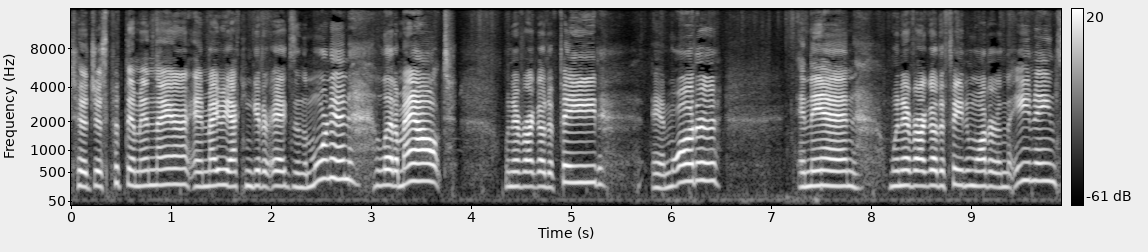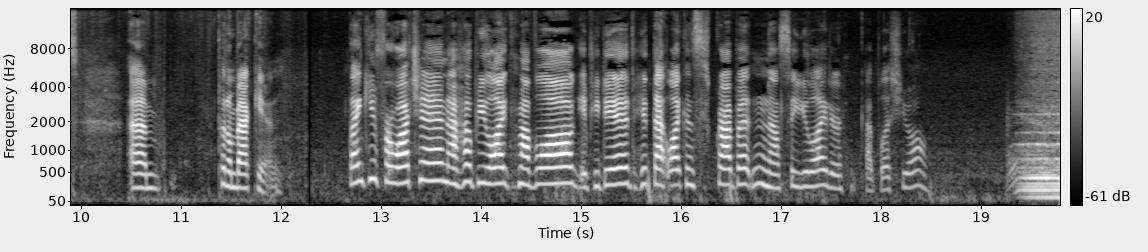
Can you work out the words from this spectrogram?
to just put them in there, and maybe I can get her eggs in the morning, let them out whenever I go to feed and water, and then whenever I go to feed and water in the evenings, um, put them back in. Thank you for watching. I hope you liked my vlog. If you did, hit that like and subscribe button, and I'll see you later. God bless you all.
